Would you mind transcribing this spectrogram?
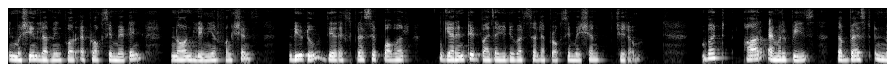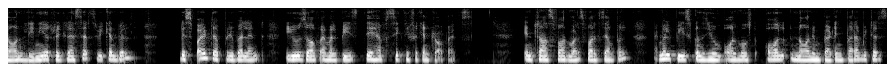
in machine learning for approximating non-linear functions due to their expressive power guaranteed by the universal approximation theorem. But are MLPs the best non-linear regressors we can build? Despite the prevalent use of MLPs, they have significant drawbacks. In transformers, for example, MLPs consume almost all non-embedding parameters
